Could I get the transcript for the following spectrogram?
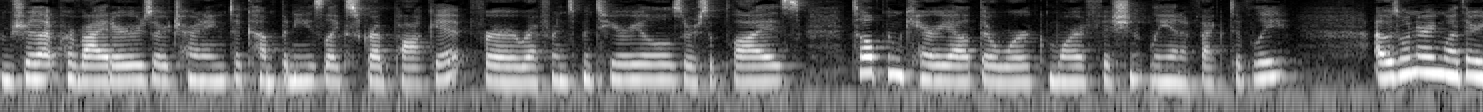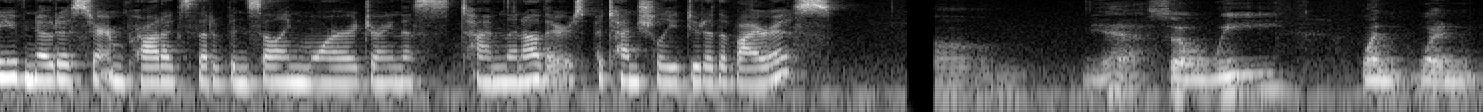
I'm sure that providers are turning to companies like Scrub Pocket for reference materials or supplies to help them carry out their work more efficiently and effectively. I was wondering whether you've noticed certain products that have been selling more during this time than others, potentially due to the virus. Um, yeah. So we, when when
